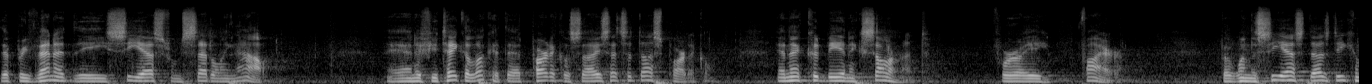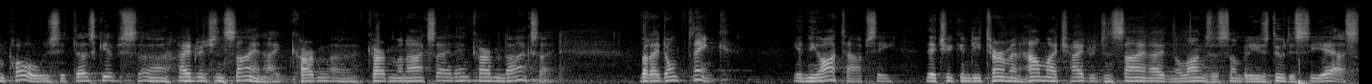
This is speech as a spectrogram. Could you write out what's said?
that prevented the CS from settling out. And if you take a look at that particle size, that's a dust particle. And that could be an accelerant for a fire. But when the CS does decompose, it does give uh, hydrogen cyanide, carbon, uh, carbon monoxide, and carbon dioxide. But I don't think in the autopsy that you can determine how much hydrogen cyanide in the lungs of somebody is due to CS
